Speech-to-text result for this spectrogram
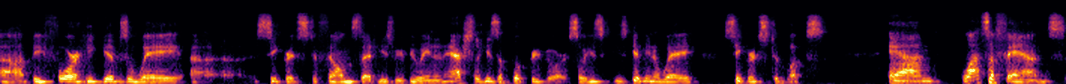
uh, before he gives away uh, secrets to films that he's reviewing. And actually, he's a book reviewer, so he's, he's giving away secrets to books. And lots of fans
